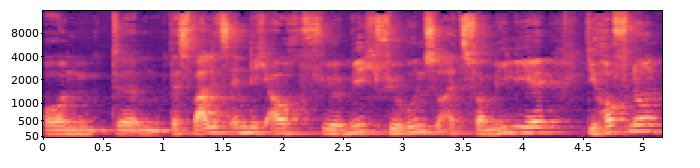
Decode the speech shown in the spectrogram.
Und ähm, das war letztendlich auch für mich, für uns als Familie die Hoffnung,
